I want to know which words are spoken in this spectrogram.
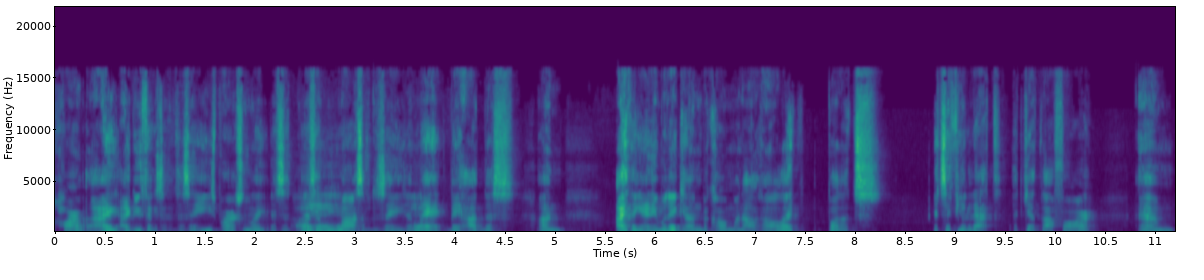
horrible. I, I do think it's a disease personally. It's a, Oh, it's yeah, a yeah. massive disease, and Yeah. they they had this, and I think anybody can become an alcoholic, but it's it's if you let it get that far. Um,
